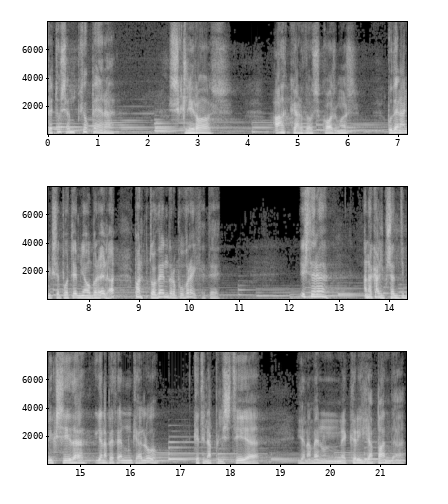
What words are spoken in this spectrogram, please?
πετούσαν πιο πέρα. Σκληρός, άκαρδος κόσμος που δεν άνοιξε ποτέ μια ομπρέλα πάνω από το δέντρο που βρέχεται. Ύστερα ανακάλυψαν την πηξίδα για να πεθαίνουν κι αλλού και την απληστία για να μένουν νεκροί για πάντα.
